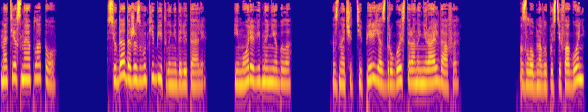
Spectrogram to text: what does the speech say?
на тесное плато. Сюда даже звуки битвы не долетали. И моря видно не было. Значит, теперь я с другой стороны Ниральдафы. Злобно выпустив огонь,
